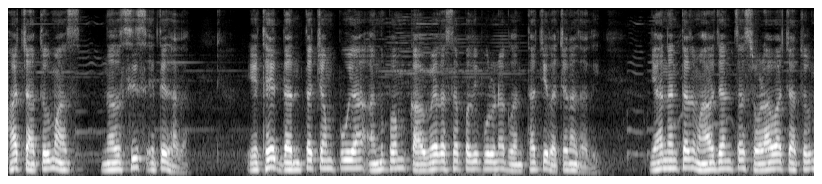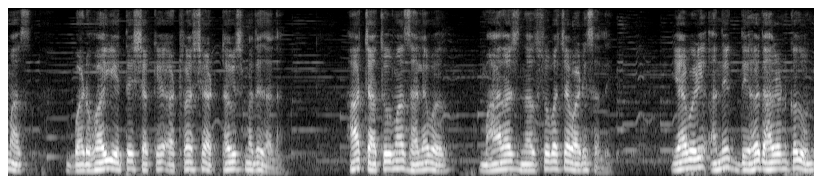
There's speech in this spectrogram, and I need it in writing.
हा चातुर्मास नरसिस येथे झाला. येथे दंतचंपू या अनुपम काव्यरस परिपूर्ण ग्रंथाची रचना झाली. यानंतर महाराजांचा सोळावा चातुर्मास बढवाई येथे शके अठराशे अठ्ठावीसमध्ये झाला. हा चातुर्मास झाल्यावर महाराज नरसोबाच्या वाडीस आले. यावेळी अनेक देह धारण करून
